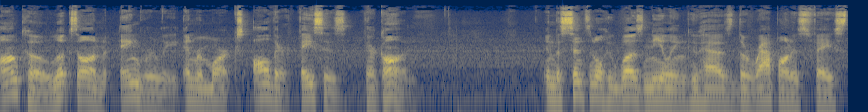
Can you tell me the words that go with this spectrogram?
Anko looks on angrily and remarks, All their faces, they're gone. And the sentinel who was kneeling, who has the wrap on his face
